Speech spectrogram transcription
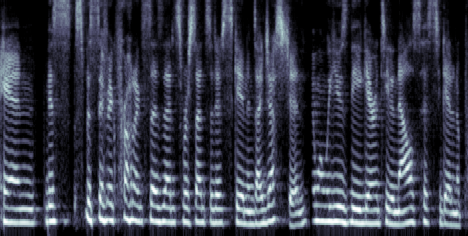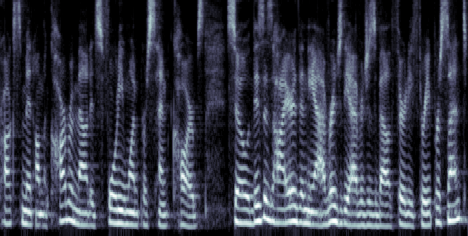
and this specific product says that it's for sensitive skin and digestion. And when we use the guaranteed analysis to get an approximate on the carb amount, it's 41% carbs. So this is higher than the average. The average is about 33%.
